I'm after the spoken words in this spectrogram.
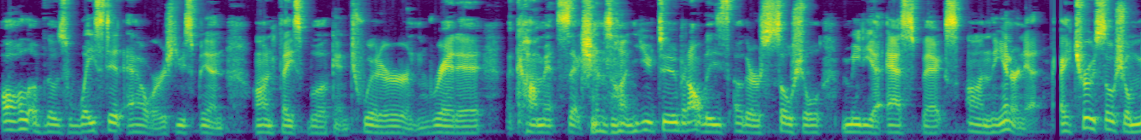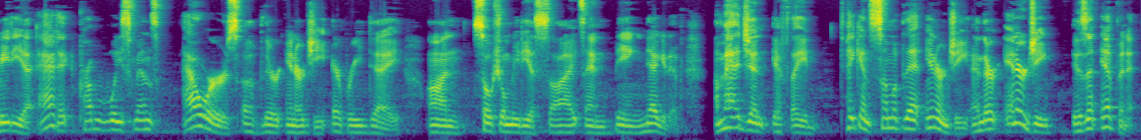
all of those wasted hours you spend on Facebook and Twitter and Reddit, the comment sections on YouTube, and all these other social media aspects on the internet. A true social media addict probably spends hours of their energy every day on social media sites and being negative. Imagine if they'd taken some of that energy, and their energy isn't infinite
